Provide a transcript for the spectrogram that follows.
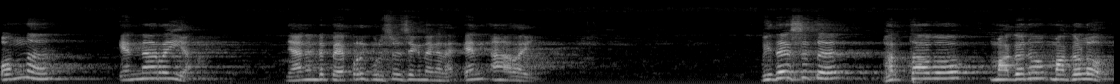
ഒന്ന് എൻ ആർ ഐ ആ. ഞാൻ എന്റെ പേപ്പറിൽ കുറിച്ച് വെച്ചേക്കുന്നത് എങ്ങനെ? എൻ ആർ ഐ വിദേശത്ത് ഭർത്താവോ മകനോ മകളോ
